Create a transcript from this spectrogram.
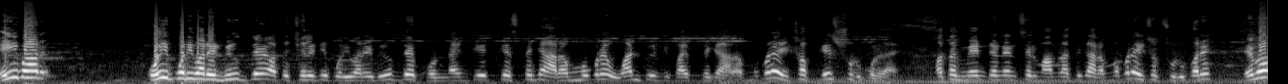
এইবার ওই পরিবারের বিরুদ্ধে, অর্থাৎ ছেলেটি পরিবারের বিরুদ্ধে, ফোর নাইনটি এইট কেস থেকে আরম্ভ করে ওয়ান টোয়েন্টি ফাইভ থেকে আরম্ভ করে এইসব কেস শুরু করে দেয়। অর্থাৎ মেনটেন্যান্সের মামলা থেকে আরম্ভ করে এইসব শুরু করে। এবং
